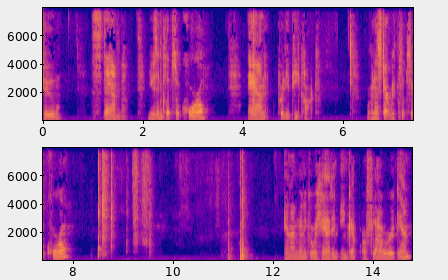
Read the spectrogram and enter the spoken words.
to stamp using Calypso Coral and Pretty Peacock. We're going to start with Calypso Coral. And I'm going to go ahead and ink up our flower again.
